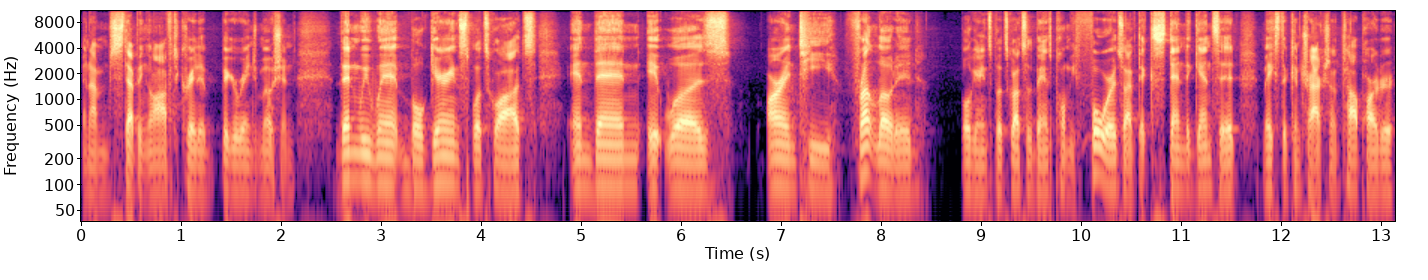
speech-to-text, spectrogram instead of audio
and I'm stepping off to create a bigger range of motion. Then we went Bulgarian split squats, and then it was RNT front loaded Bulgarian split squats. So the bands pull me forward, so I have to extend against it, makes the contraction on the top harder.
